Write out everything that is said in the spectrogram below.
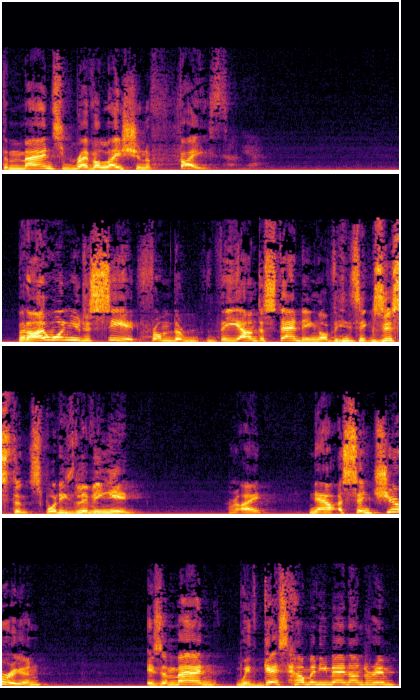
the man's revelation of faith. But I want you to see it from the, the understanding of his existence, what he's living in. Right? Now, a centurion is a man with guess how many men under him?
